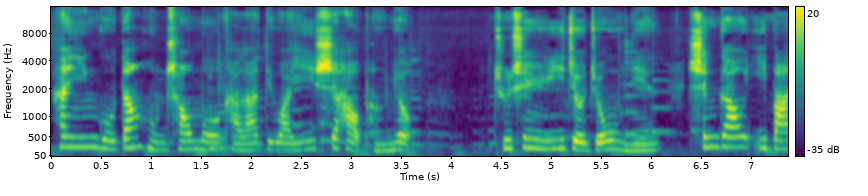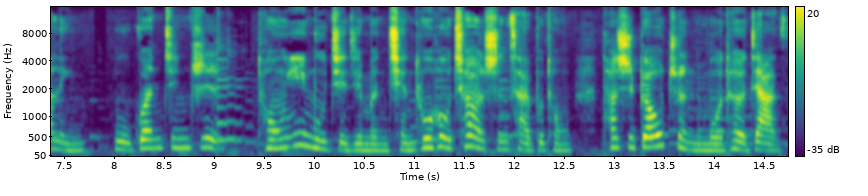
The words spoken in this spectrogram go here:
和英国当红超模卡拉迪瓦伊是好朋友，出生于1995年，身高180，五官精致。同异母姐姐们前凸后翘身材不同，她是标准的模特架子。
